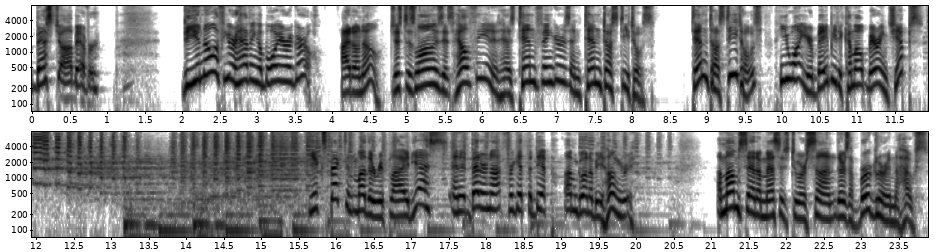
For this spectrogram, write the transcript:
best job ever. Do you know if you're having a boy or a girl? I don't know. Just as long as it's healthy and it has 10 fingers and 10 tostitos. 10 tostitos? You want your baby to come out bearing chips? The expectant mother replied, Yes, and it better not forget the dip. I'm to be hungry. A mom sent a message to her son, There's a burglar in the house.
